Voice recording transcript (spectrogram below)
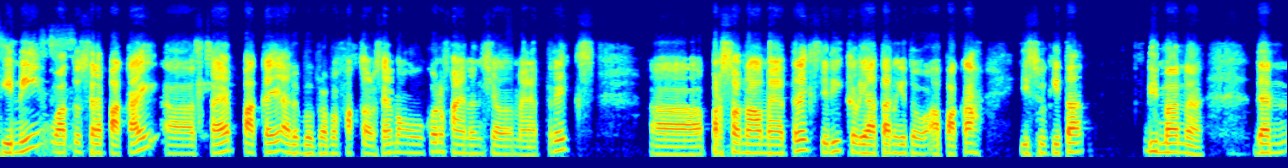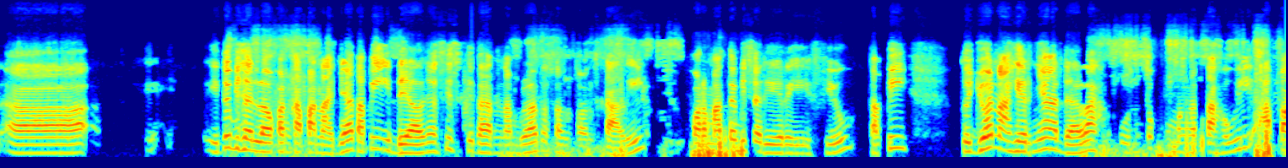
ini waktu saya pakai, uh, saya pakai ada beberapa faktor. Saya mengukur financial metrics, uh, personal metrics, jadi kelihatan gitu apakah isu kita di mana. Dan uh, itu bisa dilakukan kapan aja, tapi idealnya sih sekitar enam bulan atau satu tahun sekali. Formatnya bisa di-review, tapi tujuan akhirnya adalah untuk mengetahui apa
